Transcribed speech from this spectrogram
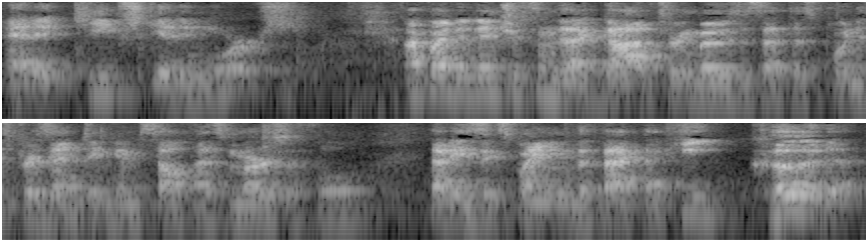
and it keeps getting worse. I find it interesting that God, through Moses at this point, is presenting himself as merciful. That he's explaining the fact that he could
